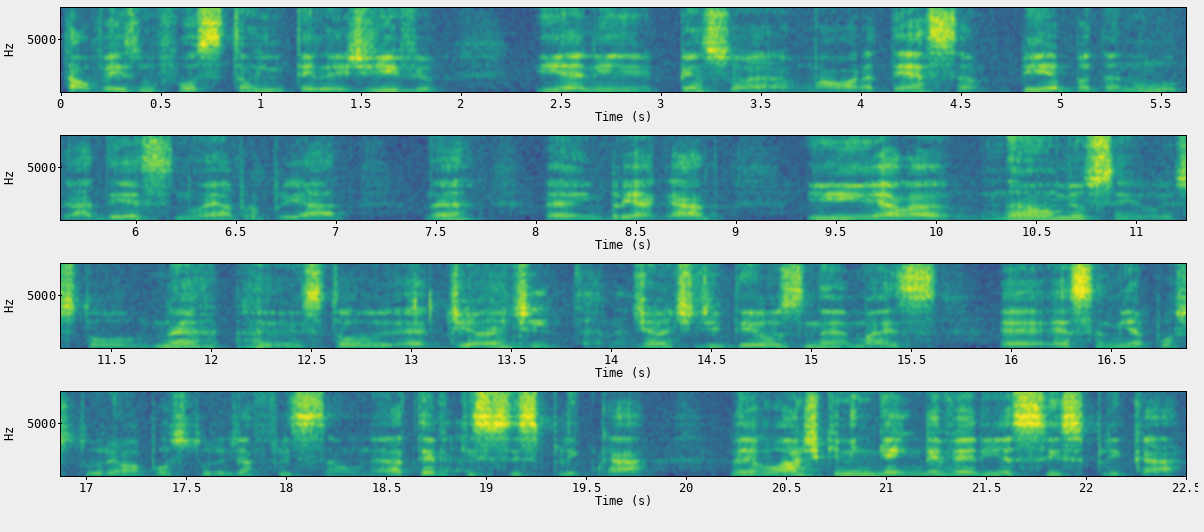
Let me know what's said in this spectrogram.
talvez não fosse tão inteligível, e ele pensou, ah, uma hora dessa, bêbada, num lugar desse, não é apropriado, né? É, embriagado. E ela, não, meu Senhor, eu estou, né? Eu estou é, diante, Eita, né? diante de Deus, né? Mas é, essa minha postura é uma postura de aflição, né? Ela teve que se explicar. Né? Eu acho que ninguém deveria se explicar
